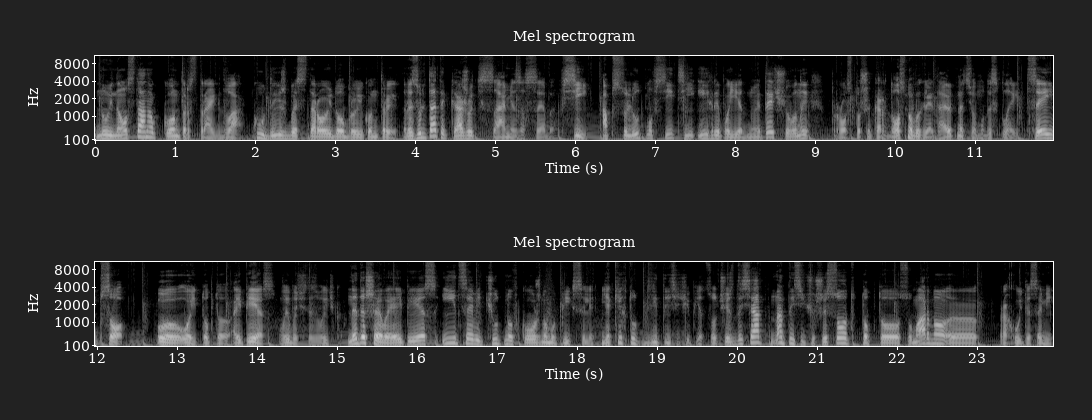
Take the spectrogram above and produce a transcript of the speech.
Ну і наостанок Counter-Strike 2. Куди ж без старої доброї контри? Результати кажуть самі за себе. Всі, абсолютно всі ці ігри поєднує те, що вони просто шикардосно виглядають на цьому дисплеї. Це і псо. О, ой, тобто IPS, вибачте, звичка. Недешевий IPS, і це відчутно в кожному пікселі, яких тут 2560 на 1600, тобто сумарно. Е... Рахуйте самі,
